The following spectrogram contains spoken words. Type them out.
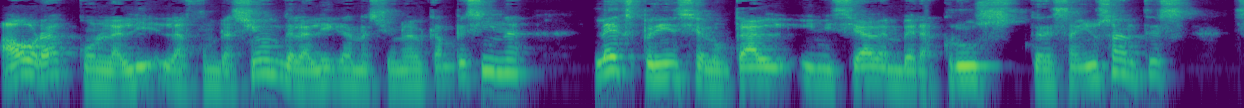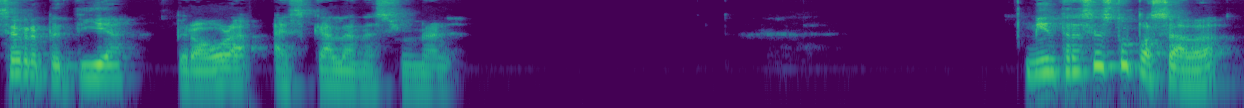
Ahora, con la, fundación de la Liga Nacional Campesina, la experiencia local iniciada en Veracruz tres años antes se repetía, pero ahora a escala nacional. Mientras esto pasaba,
